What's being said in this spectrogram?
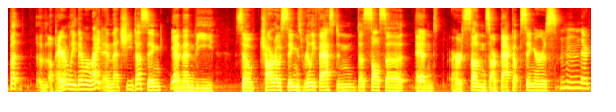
but uh, apparently they were right and that she does sing Yep. and then the so charo sings really fast and does salsa Yep. and her sons are backup singers Mm-hmm. They're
